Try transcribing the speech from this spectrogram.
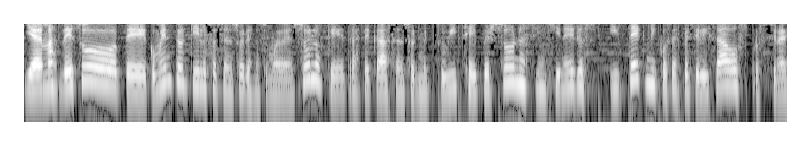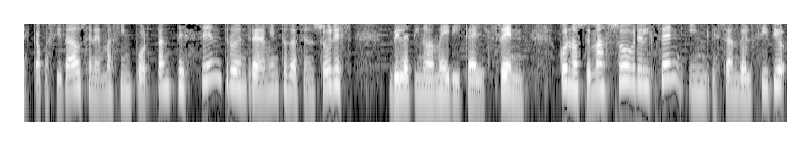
Y además de eso, te comento que los ascensores no se mueven solos, que detrás de cada ascensor Mitsubishi hay personas, ingenieros y técnicos especializados, profesionales capacitados en el más importante centro de entrenamientos de ascensores de Latinoamérica, el CEN. Conoce más sobre el CEN ingresando al sitio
